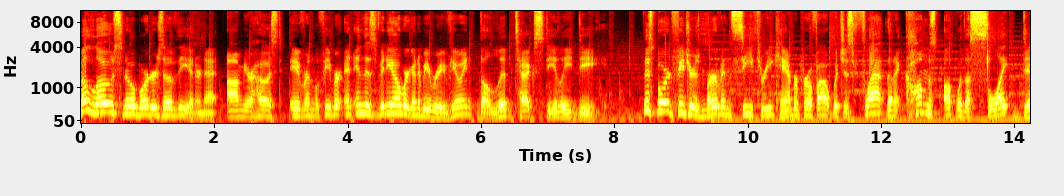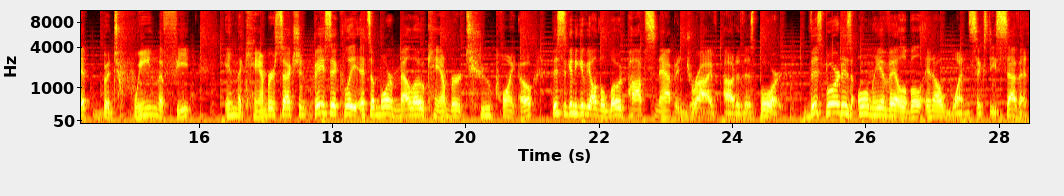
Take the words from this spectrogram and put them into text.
Hello snowboarders of the internet, I'm your host Avran LeFeber and in this video we're going to be reviewing the Libtech Steely D. This board features Mervin's C3 camber profile which is flat then it comes up with a slight dip between the feet in the camber section. Basically, it's a more mellow camber 2.0. This is going to give you all the load, pop, snap, and drive out of this board. This board is only available in a 167.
